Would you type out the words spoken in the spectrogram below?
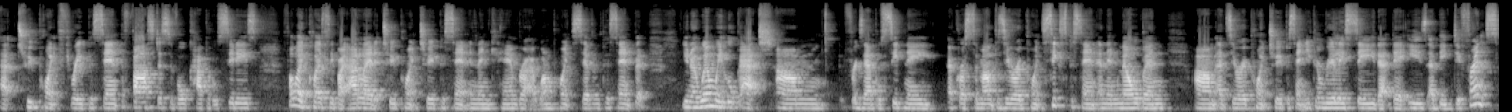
at 2.3%, the fastest of all capital cities, followed closely by Adelaide at 2.2% and then Canberra at 1.7%. But, you know, when we look at um, for example, Sydney across the month 0.6%, and then Melbourne um, at 0.2%, you can really see that there is a big difference.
